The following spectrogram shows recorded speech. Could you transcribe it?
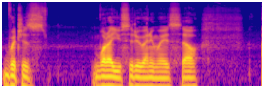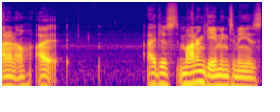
which is what I used to do anyways. So I don't know. I I just modern gaming to me is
